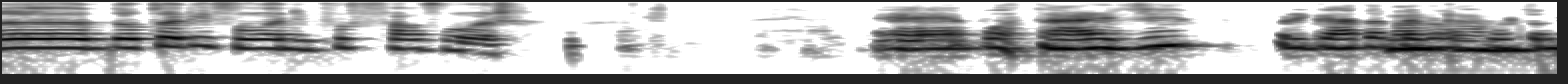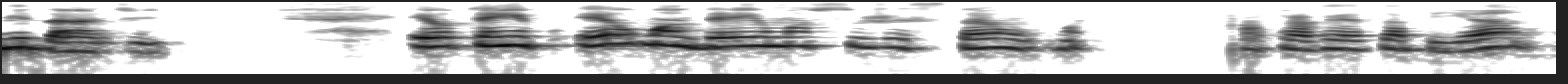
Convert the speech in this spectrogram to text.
Uh, doutora Ivone, por favor. É, boa tarde, obrigada boa pela tarde. oportunidade. Eu tenho, eu mandei uma sugestão através da Bian,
